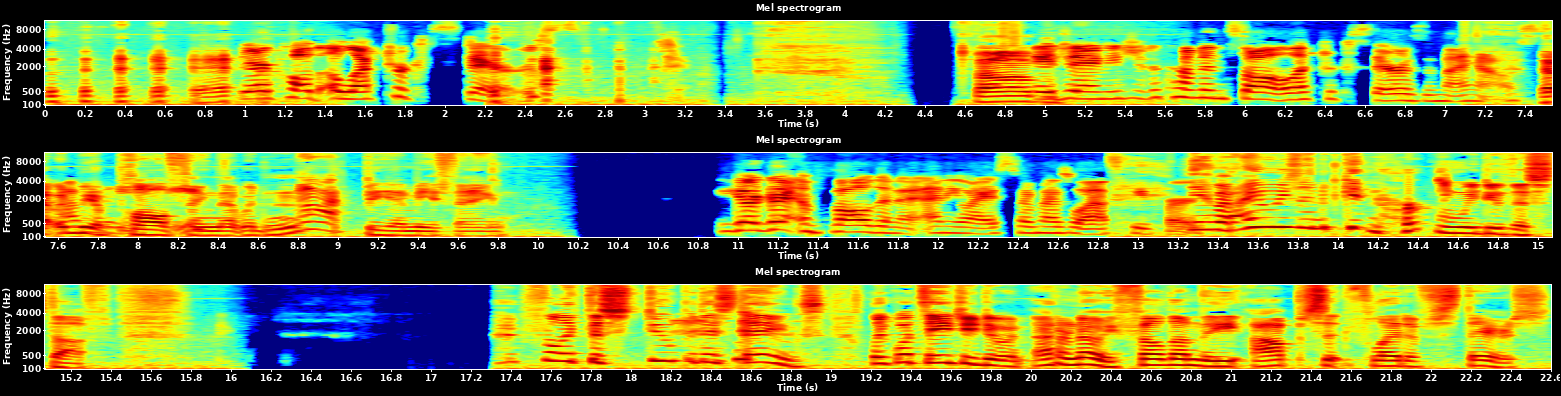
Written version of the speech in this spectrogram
They're called electric stairs. um, AJ, I need you to come install electric stairs in my house. that would be a Paul thing. That would not be a me thing. You're getting involved in it anyway, so I might as well ask you first. Yeah, but I always end up getting hurt when we do this stuff. For like the stupidest things. Like, what's AJ doing? I don't know. He fell down the opposite flight of stairs.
